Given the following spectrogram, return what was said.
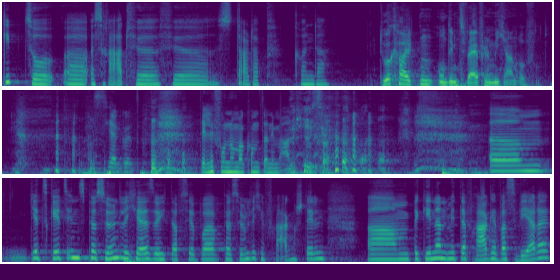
gibt so äh, als Rat für, für Startup-Gründer? Durchhalten und im Zweifel mich anrufen. Sehr gut. Telefonnummer kommt dann im Anschluss. ähm, jetzt geht es ins Persönliche. Also ich darf Sie ein paar persönliche Fragen stellen. Ähm, beginnen mit der Frage, was wäre,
